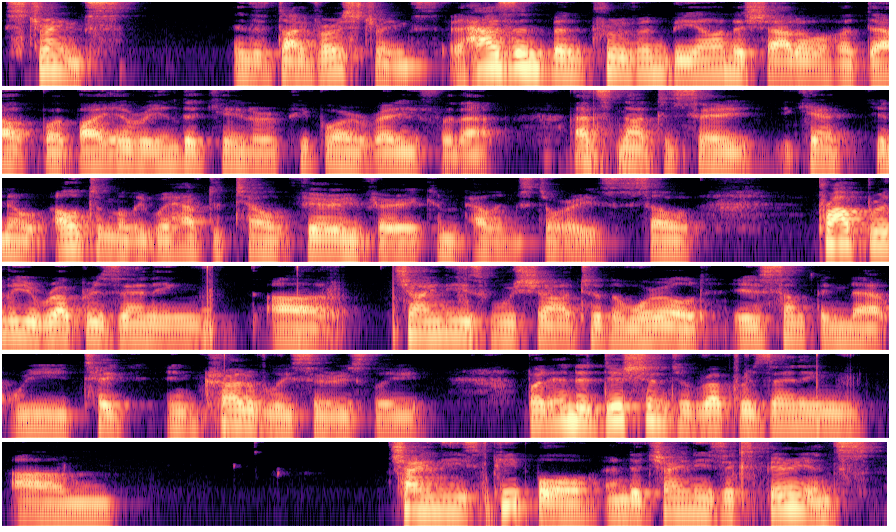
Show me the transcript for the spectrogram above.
strengths in the diverse strengths. It hasn't been proven beyond a shadow of a doubt, but by every indicator, people are ready for that. That's not to say you can't, you know, ultimately we have to tell very, very compelling stories. So properly representing uh, Chinese wuxia to the world is something that we take incredibly seriously. But in addition to representing um, Chinese people and the Chinese experience,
